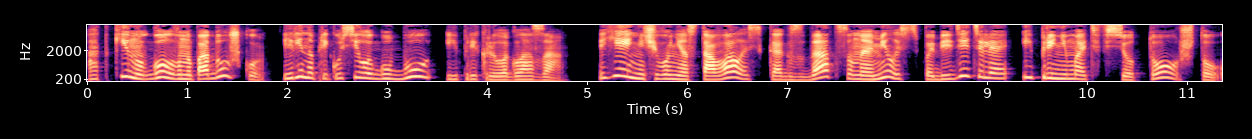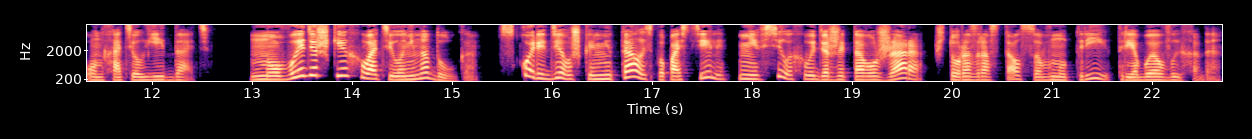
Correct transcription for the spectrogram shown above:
Откинув голову на подушку, Ирина прикусила губу и прикрыла глаза. Ей ничего не оставалось, как сдаться на милость победителя и принимать все то, что он хотел ей дать. Но выдержки хватило ненадолго. Вскоре девушка металась по постели, не в силах выдержать того жара, что разрастался внутри, требуя выхода.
